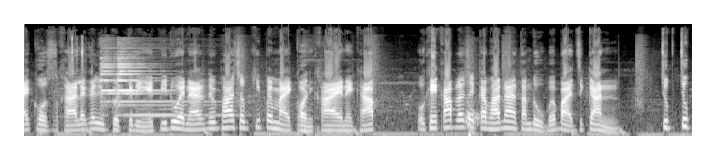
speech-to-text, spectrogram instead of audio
ค์กด subscribe แล้วก็ลืมกดกระดิ่งให้พี่ด้วยนะจะไม่พลาดชมคลิปใหม่ๆก่อนใครนะครับ โอเคครับ แล้วเจอกันพาร์ทหน้าตามดูบ๊ายบายเจอกัน จุ๊บจุ๊บ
